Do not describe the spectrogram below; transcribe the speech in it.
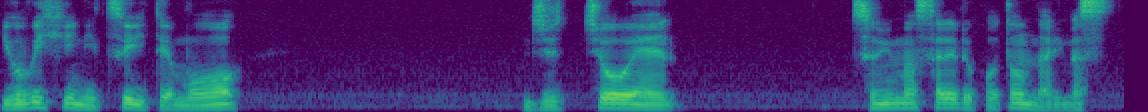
予備費についても10兆円積み増されることになります。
